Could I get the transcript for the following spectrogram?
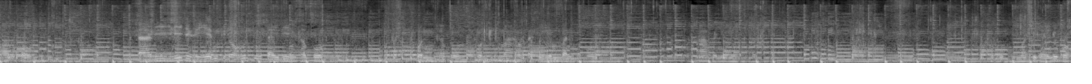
วางตรงตาดีนี่จะสิเห็นพี่น้องอยู่ใต้ดินครับผมคนครับผมคนขึ้นมาเขาก็สิเห็นมันครับผมพาไปอยู่ครับผมมาสิได้หรือบอก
